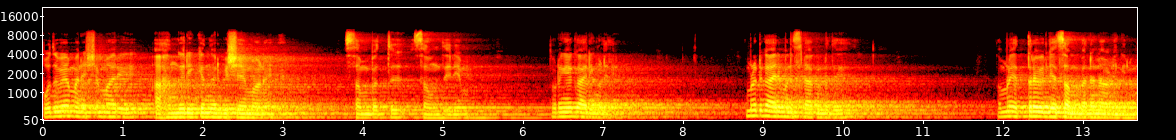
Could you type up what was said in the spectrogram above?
പൊതുവെ മനുഷ്യന്മാർ അഹങ്കരിക്കുന്ന ഒരു വിഷയമാണ് സമ്പത്ത് സൗന്ദര്യം തുടങ്ങിയ കാര്യങ്ങളിൽ. നമ്മളൊരു കാര്യം മനസ്സിലാക്കേണ്ടത് നമ്മൾ എത്ര വലിയ സമ്പന്നനാണെങ്കിലും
